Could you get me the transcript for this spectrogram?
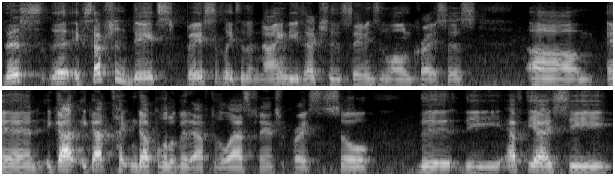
this the exception dates basically to the 90s, actually the savings and loan crisis, um, and it got it got tightened up a little bit after the last financial crisis. So the the FDIC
